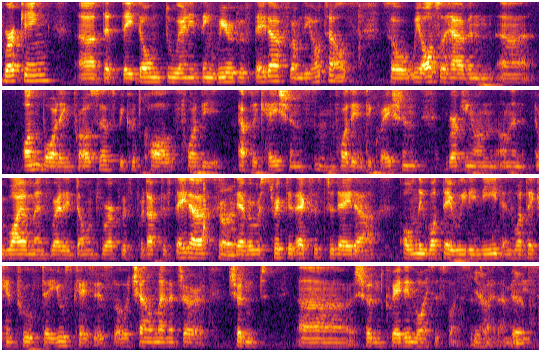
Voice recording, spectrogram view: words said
working, uh, that they don't do anything weird with data from the hotels. So we also have an uh, onboarding process we could call for the applications Mhm. for the integration, working on, on an environment where they don't work with productive data. Right. They have a restricted access to data, only what they really need and what they can prove their use case is. So a channel manager shouldn't uh, shouldn't create invoices, for instance, Yeah, right? I mean, yeah. these,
